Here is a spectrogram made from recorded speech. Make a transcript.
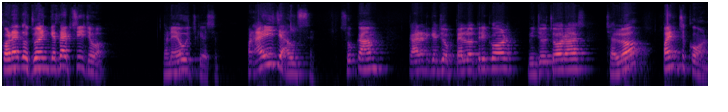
પણ તો જોઈન કે સાહેબ સી જવાબ. અને એવું જ કહેશે. પણ આ જ આવશે. શું કામ? કારણ કે જો પહેલો ત્રિકોણ, બીજો ચોરસ, છેલ્લો પંચકોણ.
